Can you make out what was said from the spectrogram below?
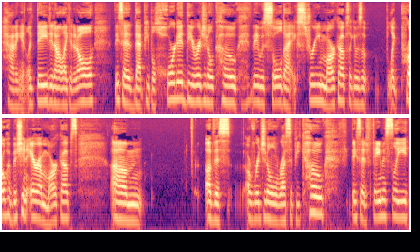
having it. Like, they did not like it at all. They said that people hoarded the original Coke. They was sold at extreme markups, like it was a like prohibition era markups um, of this original recipe Coke. They said famously,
